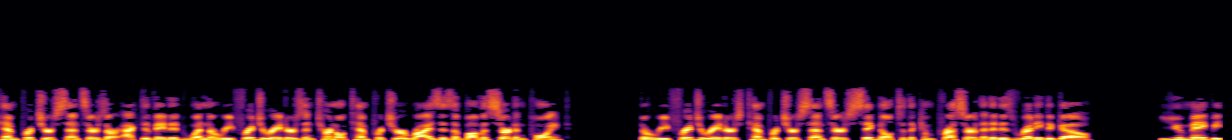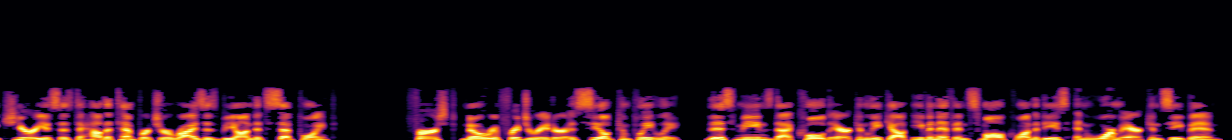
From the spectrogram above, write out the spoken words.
Temperature sensors are activated when the refrigerator's internal temperature rises above a certain point. The refrigerator's temperature sensors signal to the compressor that it is ready to go. You may be curious as to how the temperature rises beyond its set point. First, no refrigerator is sealed completely. This means that cold air can leak out even if in small quantities, and warm air can seep in.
